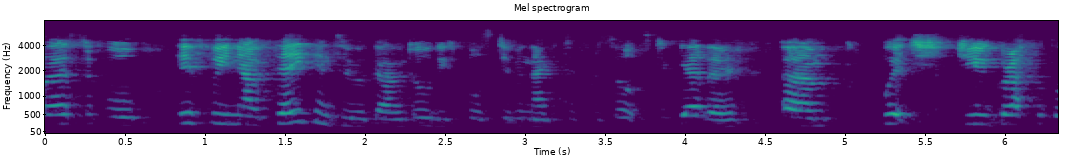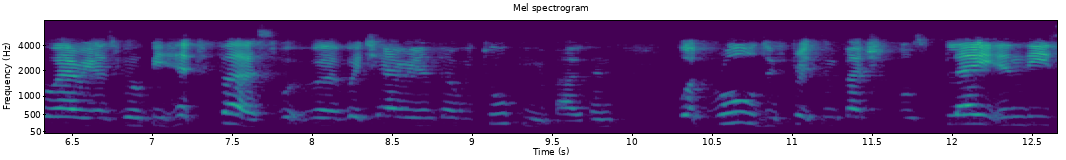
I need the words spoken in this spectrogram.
first of all, if we now take into account all these positive and negative results together, um, which geographical areas will be hit first? Which areas are we talking about? And what role do fruits and vegetables play in these,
